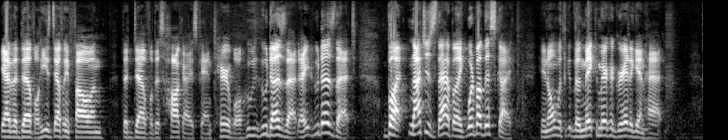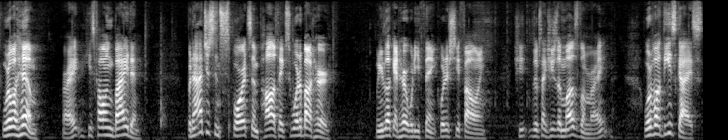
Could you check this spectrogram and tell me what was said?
Yeah, the devil. He's definitely following the devil. This Hawkeyes fan, terrible. Who who does that, right? Who does that? But not just that, but like, what about this guy? You know, with the "Make America Great Again" hat. What about him? Right? He's following Biden. But not just in sports and politics. What about her? When you look at her, what do you think? What is she following? She looks like she's a Muslim, right? What about these guys?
